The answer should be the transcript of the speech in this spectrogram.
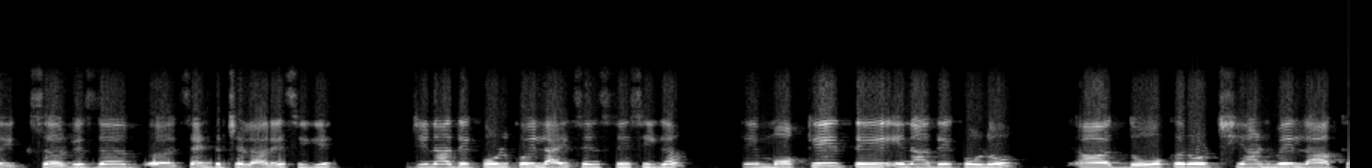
ਇੱਕ ਸਰਵਿਸ ਦਾ ਸੈਂਟਰ ਚਲਾ ਰਹੇ ਸੀਗੇ, ਜਿਨ੍ਹਾਂ ਦੇ ਕੋਲ ਕੋਈ ਲਾਇਸੈਂਸ ਨਹੀਂ ਸੀਗਾ ਤੇ ਮੌਕੇ ਤੇ ਇਹਨਾਂ ਦੇ ਕੋਲੋਂ 2 ਕਰੋੜ 96 ਲੱਖ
